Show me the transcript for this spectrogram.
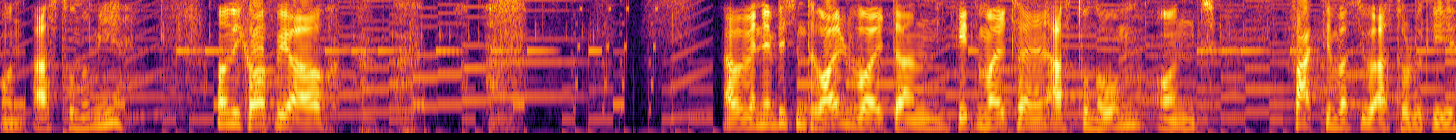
und Astronomie. Und ich hoffe ihr auch. Aber wenn ihr ein bisschen trollen wollt, dann geht mal zu einem Astronomen und fragt ihn was über Astrologie.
